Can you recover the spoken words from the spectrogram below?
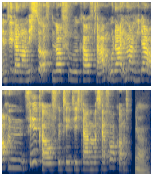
entweder noch nicht so oft einen Laufschuh gekauft haben oder immer wieder auch einen Fehlkauf getätigt haben, was hervorkommt. Ja.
